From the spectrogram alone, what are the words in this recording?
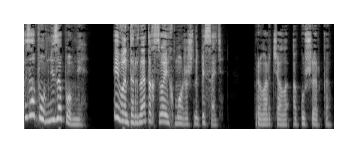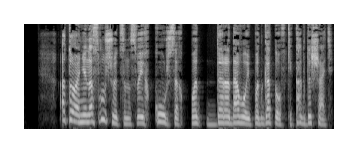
«Запомни, запомни. И в интернетах своих можешь написать», — проворчала акушерка. «А то они наслушаются на своих курсах по дородовой подготовке, как дышать.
